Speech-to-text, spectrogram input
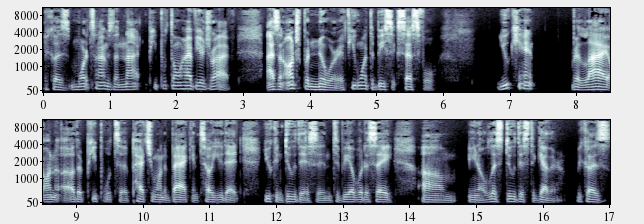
because more times than not people don't have your drive. As an entrepreneur if you want to be successful you can't rely on other people to pat you on the back and tell you that you can do this and to be able to say, um, you know, let's do this together. Because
